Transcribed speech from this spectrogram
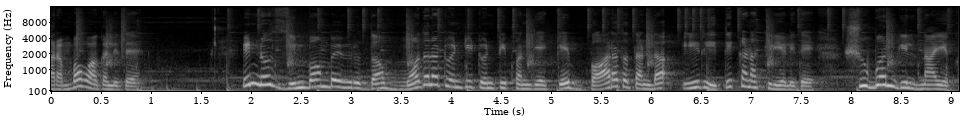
ಆರಂಭವಾಗಲಿದೆ. ಇನ್ನು ಜಿಂಬಾಂಬೆ ವಿರುದ್ಧ ಮೊದಲ ಟ್ವೆಂಟಿ ಟ್ವೆಂಟಿ ಪಂದ್ಯಕ್ಕೆ ಭಾರತ ತಂಡ ಈ ರೀತಿ ಕಣಕ್ಕಿಳಿಯಲಿದೆ. ಶುಭನ್ ಗಿಲ್ ನಾಯಕ,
